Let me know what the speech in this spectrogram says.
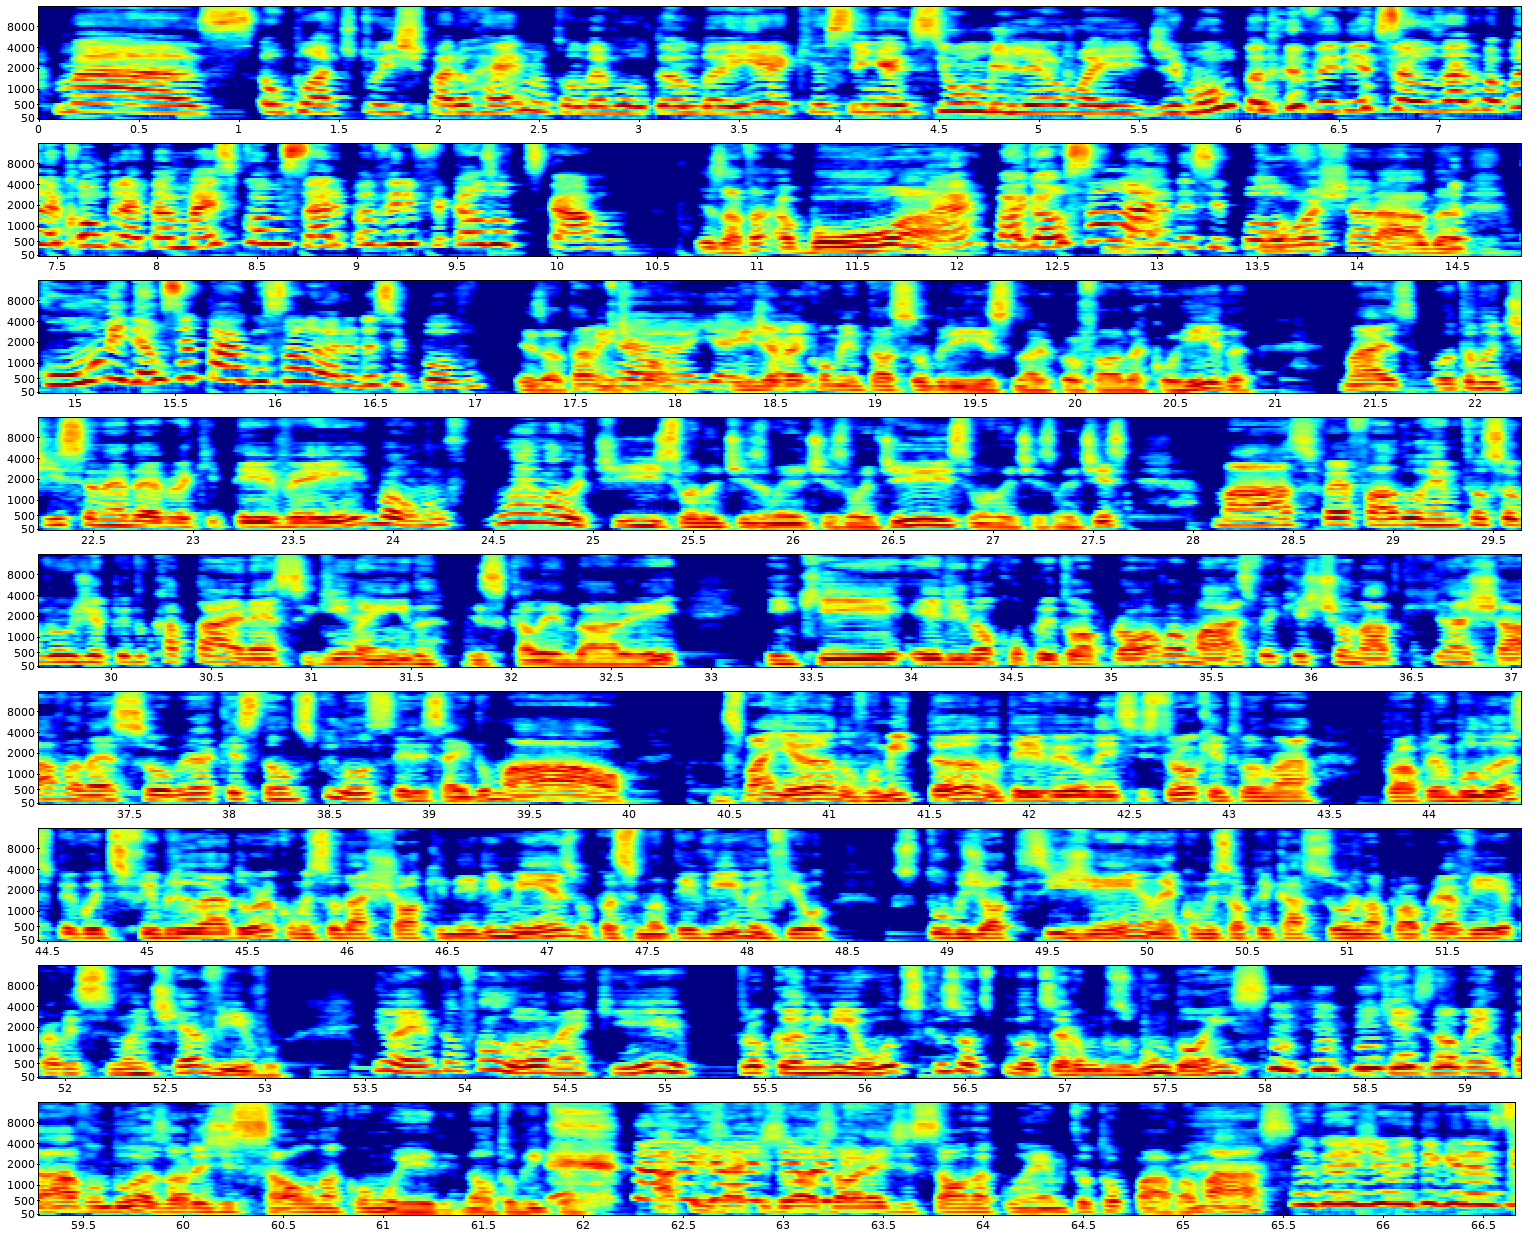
Mas o plot twist para o Hamilton, né, voltando aí, é que assim, esse um milhão aí de multa deveria ser usado para poder contratar mais comissário para verificar os outros carros. Exato. Ah, boa! Né? Pagar o salário Matou desse povo. Boa charada. Com um milhão você paga o salário desse povo. Exatamente. Bom, ai, a gente já vai comentar sobre isso na hora que eu falar da corrida. Mas outra notícia, né, Débora, que teve aí. Bom, não, não é uma notícia, uma notícia, uma notícia, uma notícia, uma notícia, uma notícia. Mas foi a fala do Hamilton sobre o GP do Qatar, né? Seguindo é. ainda esse calendário aí em que ele não completou a prova, mas foi questionado o que ele achava, né, sobre a questão dos pilotos, ele sair do mal, desmaiando, vomitando, teve o Lance Stroke, entrou na própria ambulância, pegou o desfibrilador, começou a dar choque nele mesmo para se manter vivo, enfiou os tubos de oxigênio, né, começou a aplicar soro na própria veia para ver se se mantinha vivo. E o Hamilton falou, né, que trocando em miúdos que os outros pilotos eram dos bundões e que eles não aguentavam duas horas de sauna como ele. Não, tô brincando. Apesar que duas horas de sauna com o Hamilton eu topava, mas. Eu achei muito engraçado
